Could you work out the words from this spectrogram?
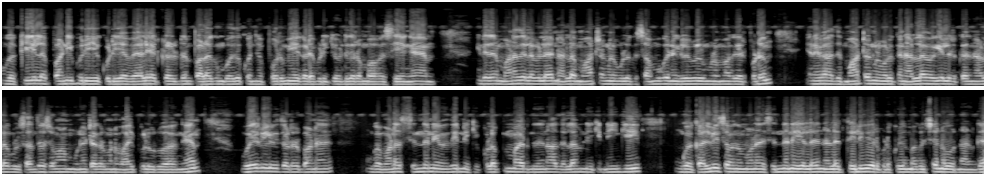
உங்கள் கீழே பணிபுரியக்கூடிய வேலையாட்களிடம் பழகும்போது கொஞ்சம் பொறுமையை கடைபிடிக்க வேண்டியது ரொம்ப அவசியங்க. இன்றைய தினம் மனதளவில் நல்ல மாற்றங்கள் உங்களுக்கு சமூக நிகழ்வுகள் மூலமாக ஏற்படும். எனவே அது மாற்றங்கள் உங்களுக்கு நல்ல வகையில் இருக்கிறதுனால உங்களுக்கு சந்தோஷமான முன்னேற்றகரமான வாய்ப்புகள் உருவாங்க உயர்கல்வி தொடர்பான உங்கள் மன சிந்தனை வந்து இன்னைக்கு குழப்பமாக இருந்ததுன்னா அதெல்லாம் இன்னைக்கு நீங்கி உங்கள் கல்வி சம்மந்தமான சிந்தனைகளை நல்ல தெளிவு ஏற்படக்கூடிய மகிழ்ச்சியான ஒரு நாளுங்க.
